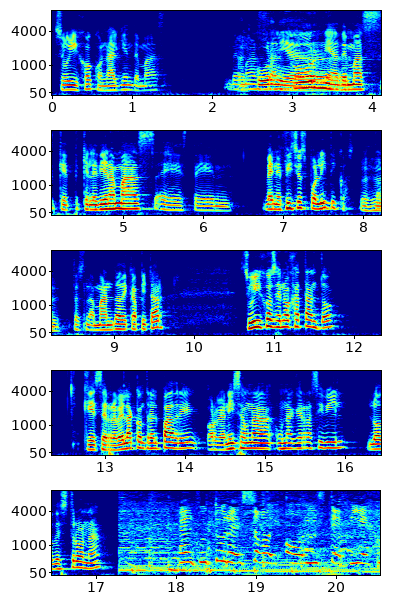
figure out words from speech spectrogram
su hijo con alguien de más, de más Alcurnia. de más, que, que le diera más, este, beneficios políticos. Entonces la manda a decapitar. Su hijo se enoja tanto que se rebela contra el padre, organiza una, una guerra civil, lo destrona El futuro es hoy, ¿oíste, viejo?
